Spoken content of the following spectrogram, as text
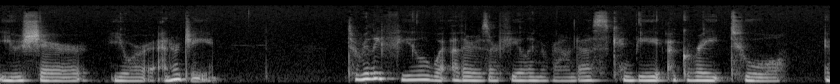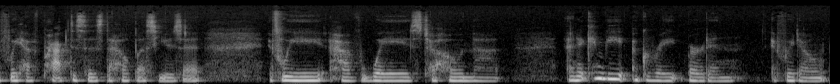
you share your energy. To really feel what others are feeling around us can be a great tool if we have practices to help us use it, if we have ways to hone that. And it can be a great burden if we don't.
